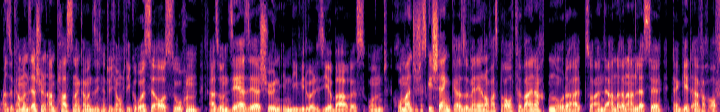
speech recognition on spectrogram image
Also kann man sehr schön anpassen, dann kann man sich natürlich auch noch die Größe aussuchen. Also ein sehr, sehr schön individualisierbares und romantisches Geschenk. Also wenn ihr noch was braucht für Weihnachten oder halt zu einem der anderen Anlässe, dann geht einfach auf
